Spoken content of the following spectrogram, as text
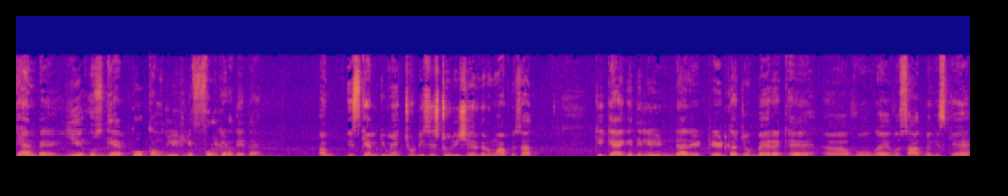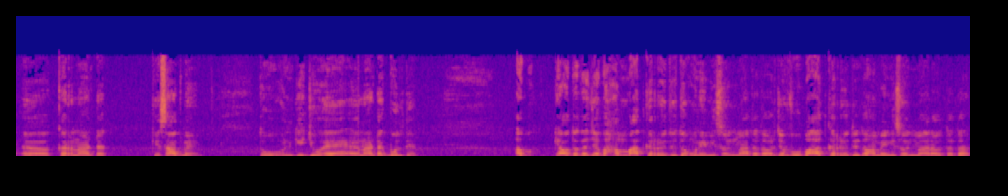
कैंप है, ये उस गैप को कम्प्लीटली फुल कर देता है। अब इस कैंप की मैं एक छोटी सी स्टोरी शेयर करूँगा आपके साथ। कि क्या है कि दिल्ली डायरेक्ट्रेट का जो बैरक है वो है, वो साथ में किसके है? कर्नाटक के साथ में है। तो उनकी जो है कर्नाटक बोलते हैं। अब क्या होता था, जब हम बात कर रहे होते तो उन्हें नहीं समझ में आता था, और जब वो बात कर रहे होते तो हमें नहीं समझ में आ रहा होता था।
